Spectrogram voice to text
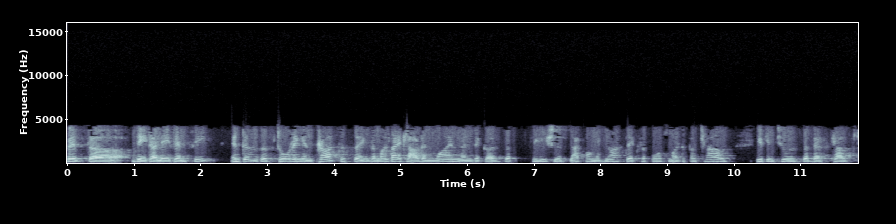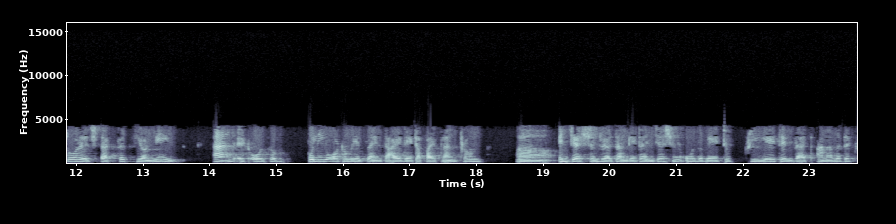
with the data latency. In terms of storing and processing, the multi-cloud environment, because the solution is platform agnostic, supports multiple clouds, you can choose the best cloud storage that fits your needs. And it also fully automates the entire data pipeline from uh, ingestion, real-time data ingestion, all the way to creating that analytics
